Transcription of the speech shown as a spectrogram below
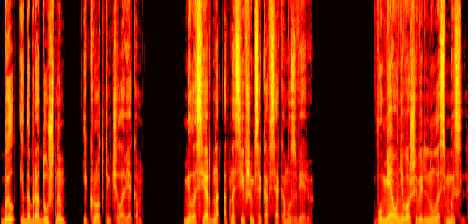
был и добродушным, и кротким человеком, милосердно относившимся ко всякому зверю. В уме у него шевельнулась мысль.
